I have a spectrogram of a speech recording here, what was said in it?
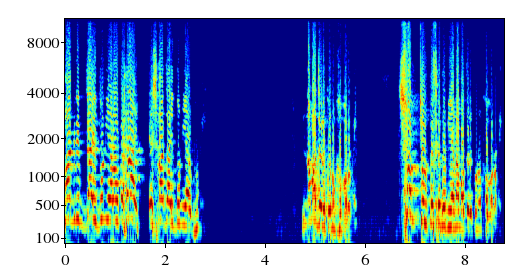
মাগরিব যায় দুনিয়ার অবহেলায়, এশা যায় দুনিয়ার ঘুমে নামাজের কোনো খবর নেই। সব চলতেছে দুনিয়া, নামাজের কোনো খবর নেই।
